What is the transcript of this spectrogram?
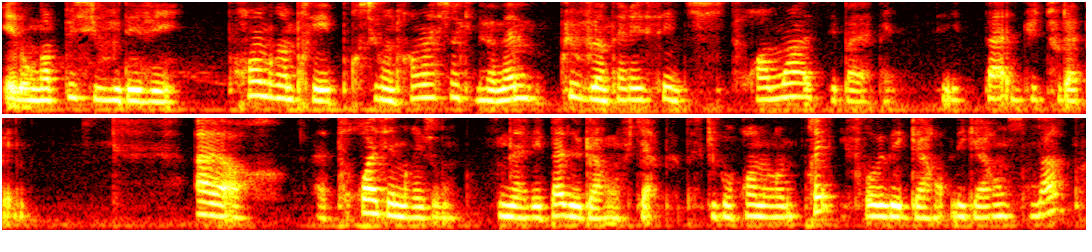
Et donc, en plus, si vous devez prendre un prêt pour suivre une formation qui ne va même plus vous intéresser d'ici trois mois, c'est pas la peine. C'est pas du tout la peine. Alors, la troisième raison, vous n'avez pas de garant fiable. Parce que pour prendre un prêt, il faut des garants. Les garants sont là pour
